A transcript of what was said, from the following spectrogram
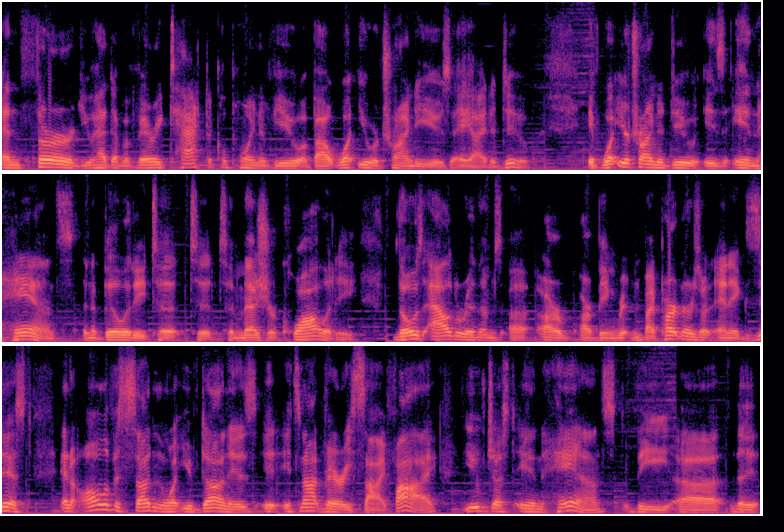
And third, you had to have a very tactical point of view about what you were trying to use AI to do if what you're trying to do is enhance an ability to to to measure quality those algorithms uh, are are being written by partners and exist. And all of a sudden what you've done is it, it's not very sci-fi. You've just enhanced the uh, the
